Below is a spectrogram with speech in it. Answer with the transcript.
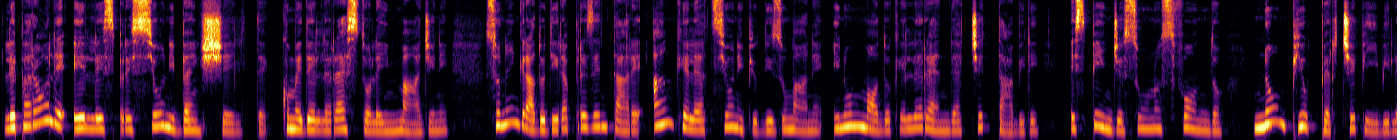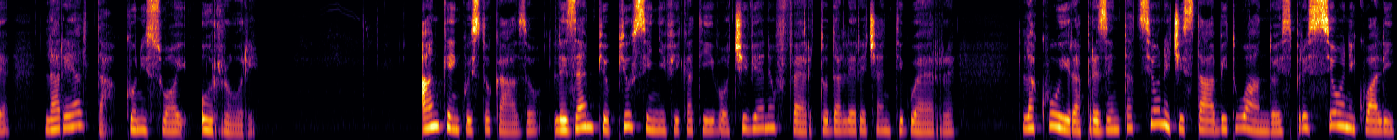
Le parole e le espressioni ben scelte, come del resto le immagini, sono in grado di rappresentare anche le azioni più disumane in un modo che le rende accettabili e spinge su uno sfondo non più percepibile la realtà con i suoi orrori. Anche in questo caso l'esempio più significativo ci viene offerto dalle recenti guerre, la cui rappresentazione ci sta abituando a espressioni quali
